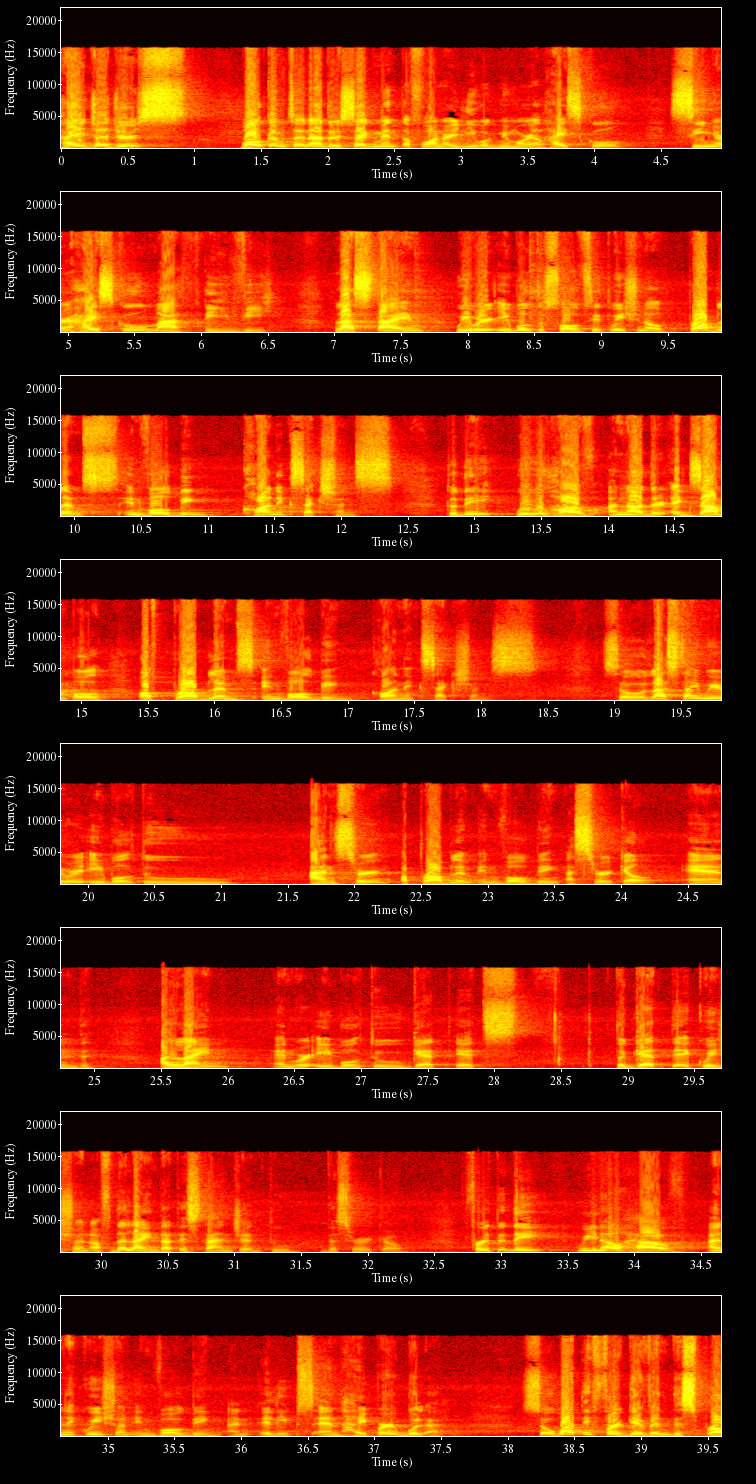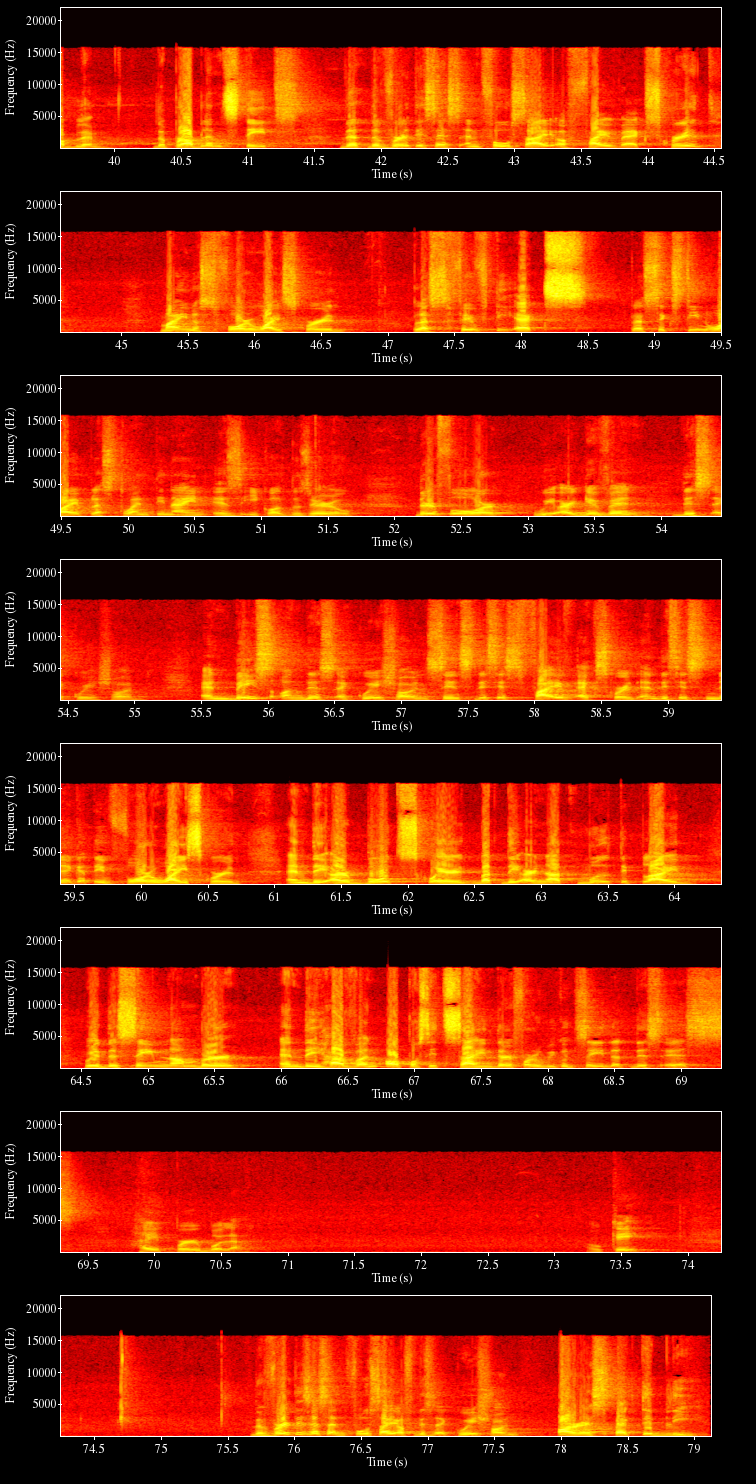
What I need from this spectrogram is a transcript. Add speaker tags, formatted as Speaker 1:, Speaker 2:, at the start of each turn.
Speaker 1: Hi, juddgers! Welcome to another segment of Juan R. Liwag Memorial High School, Senior High School Math TV. Last time, we were able to solve situational problems involving conic sections. Today, we will have another example of problems involving conic sections. So, last time we were able to answer a problem involving a circle and a line, and we're able to get its to get the equation of the line that is tangent to the circle. For today, we now have an equation involving an ellipse and hyperbola. So what if we're given this problem? The problem states that the vertices and foci of 5x squared minus 4y squared plus 50x plus 16y plus 29 is equal to 0. Therefore, we are given this equation. And based on this equation, since this is 5x squared and this is negative 4y squared, and they are both squared, but they are not multiplied with the same number, and they have an opposite sign, therefore we could say that this is hyperbola. Okay? The vertices and foci of this equation are respectively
